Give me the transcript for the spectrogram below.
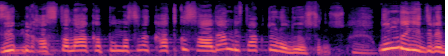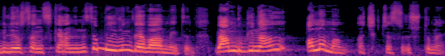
büyük bir hastalığa kapılmasına katkı sağlayan bir faktör oluyorsunuz. Bunu da yedirebiliyorsanız kendinize buyurun devam edin. Ben bu günahı alamam açıkçası üstüme.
